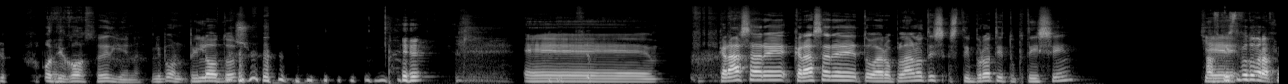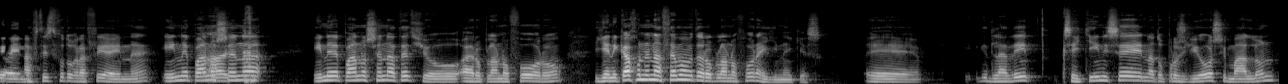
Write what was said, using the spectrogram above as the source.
Οδηγός. Το ίδιο είναι. Λοιπόν, πιλότος. ε, κράσαρε, κράσαρε το αεροπλάνο της στην πρώτη του πτήση. Και αυτή στη φωτογραφία είναι. Αυτή στη φωτογραφία είναι. Είναι πάνω, σε ένα, είναι πάνω σε ένα τέτοιο αεροπλανοφόρο. Γενικά έχουν ένα θέμα με τα αεροπλανοφόρα οι γυναίκες. Ε, δηλαδή ξεκίνησε να το προσγειώσει μάλλον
